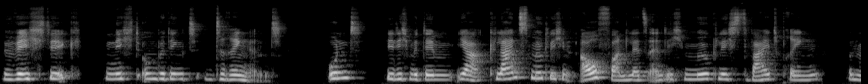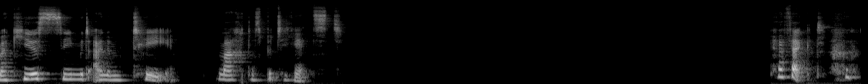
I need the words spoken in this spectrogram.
wichtig, nicht unbedingt dringend. Und die dich mit dem, ja, kleinstmöglichen Aufwand letztendlich möglichst weit bringen und markierst sie mit einem T. Mach das bitte jetzt. Perfekt.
